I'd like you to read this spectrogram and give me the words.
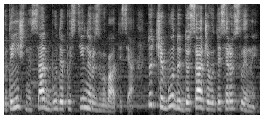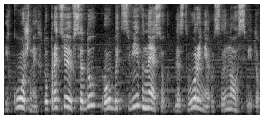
Ботанічний сад буде постійно розвиватися. Тут ще будуть досаджуватися рослини, і кожен, хто працює в саду, робить свій внесок для створення рослинного світу.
